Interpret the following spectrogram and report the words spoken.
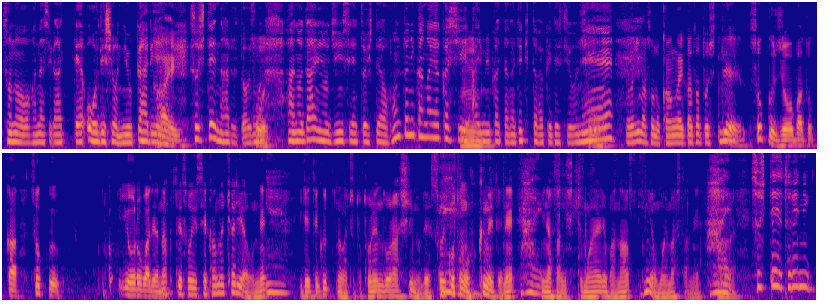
そのお話があってオーディションに受かり、はい。そしてなると。あの第二の人生としては本当に輝かしい歩み方ができたわけですよね。そう。だから今その考え方として、即乗馬とか即ヨーロッパではなくてそういうセカンドキャリアをね、ええ。入れていくっていうのがちょっとトレンドらしいのでそういうことも含めてね、はい。皆さんに知ってもらえればなっていうふうに思いましたね。はい、そしてそれに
